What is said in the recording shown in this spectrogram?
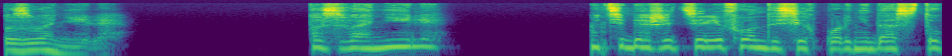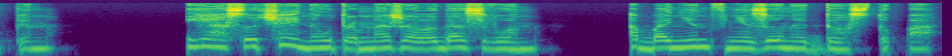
Позвонили». «Позвонили?» У тебя же телефон до сих пор недоступен. Я случайно утром нажала дозвон. Абонент вне зоны доступа.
